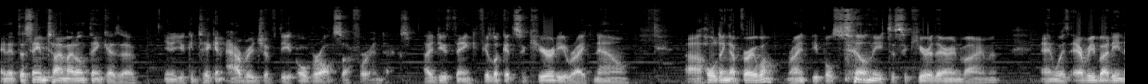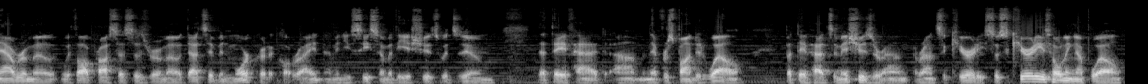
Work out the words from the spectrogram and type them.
And at the same time, I don't think as a you know you can take an average of the overall software index. I do think if you look at security right now, uh, holding up very well. Right, people still need to secure their environment. And with everybody now remote, with all processes remote, that's even more critical, right? I mean, you see some of the issues with Zoom that they've had, um, and they've responded well, but they've had some issues around around security. So security is holding up well.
